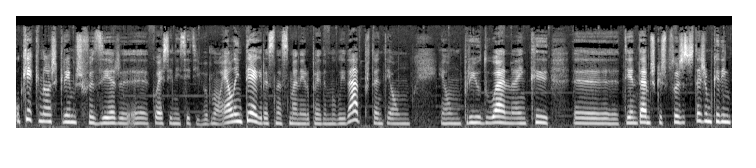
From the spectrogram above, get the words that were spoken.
O que é que nós queremos fazer uh, com esta iniciativa? Bom, ela integra-se na Semana Europeia da Mobilidade, portanto é um, é um período do ano em que uh, tentamos que as pessoas estejam um bocadinho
